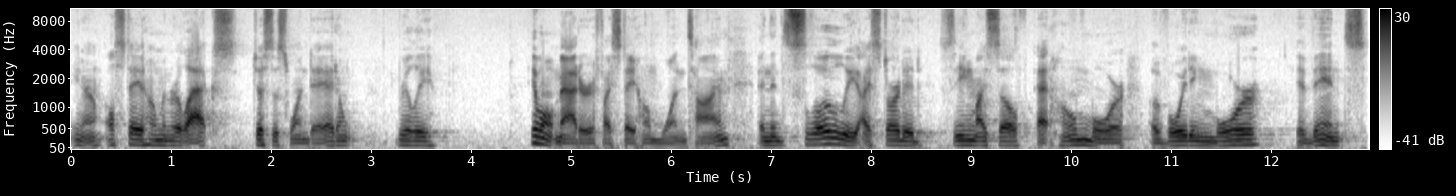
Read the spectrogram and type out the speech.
you know, I'll stay at home and relax just this one day. I don't really, it won't matter if I stay home one time. And then slowly I started seeing myself at home more, avoiding more events,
